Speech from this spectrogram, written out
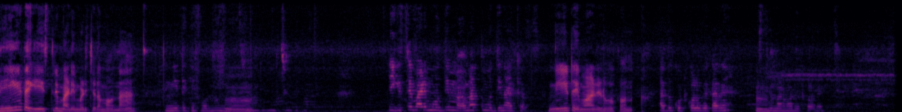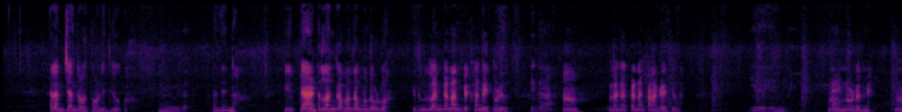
ನೀಟಾಗಿ ಇಸ್ತ್ರಿ ಮಾಡಿ ಮಡಿಚಿಡಮ್ಮ ಅವನ್ನ ನೀಟಾಗಿ ಹೋದ್ಲು ಹ್ಞೂ ಈಗ ಇಸ್ತ್ರಿ ಮಾಡಿ ಮುದ್ದಿ ಮತ್ತೆ ಮುದ್ದಿನ ಹಾಕ. ನೀಟಾಗಿ ಮಾಡಿ ಇಡ್ಬೇಕು ಅವನ್ನ ಅದು ಕುಟ್ಕೊಳ್ಬೇಕಾದ್ರೆ ಮಾಡಿ ಮಾಡಿ ಇಟ್ಕೊಳ್ಬೇಕು ರಂಜಾನ್ದೊಳಗೆ ತೊಗೊಂಡಿದ್ವಿ. ಅದೇನು? ಈ ಪ್ಯಾಂಟ್ ಲಂಗ ಬಂದಾಗ ಬಂದ ಬಿಡುವ. ಇದನ್ನ ಲಂಗ ನಾನು ಬೇಕಂಗೈತೆ ನೋಡಿದು ಇದ. ಹಾಂ ಲಂಗ ಕಣ್ಣಂಗೆ ಕಾಣಕೈತಿದು ಇದು. ಹ್ಞೂ ನೋಡಲ್ಲಿ. ಹ್ಞೂ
